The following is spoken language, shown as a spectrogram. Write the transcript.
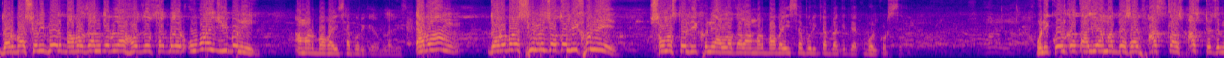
দরবার শরীফের বাবাজান কেবলা, হজরত সাকবলের উভয় জীবনী আমার বাবা ইসাপুরি কেবলা লিখছে এবং দরবার শরীফে যত লিখনি সমস্ত লিখনি আল্লাহ তালা আমার বাবা ইসাপুরি কেবলাকে দিয়ে কবুল করছে। উনি কলকাতা আলিয়া মাদ্রাসায় ফার্স্ট ক্লাস ফার্স্ট হয়েছেন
